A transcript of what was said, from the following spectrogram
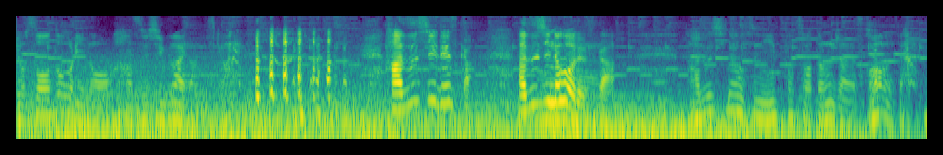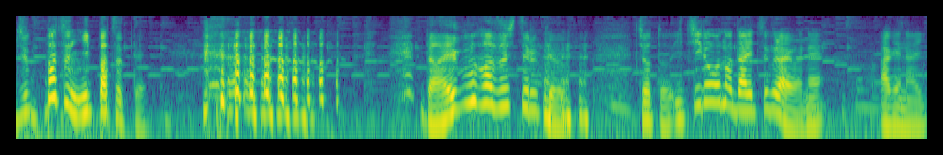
予想通りの外し具合なんですけど。ね 外しですか？外しの方ですか？外しの普通に一発当たるんじゃないですか？みたいな。10発に1発って？だいぶ外してるけど。ちょっとイチローの打率ぐらいはね上げない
